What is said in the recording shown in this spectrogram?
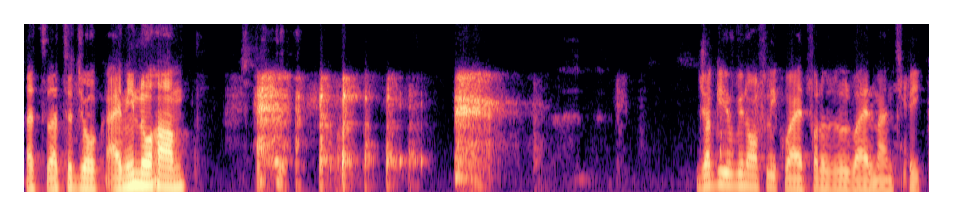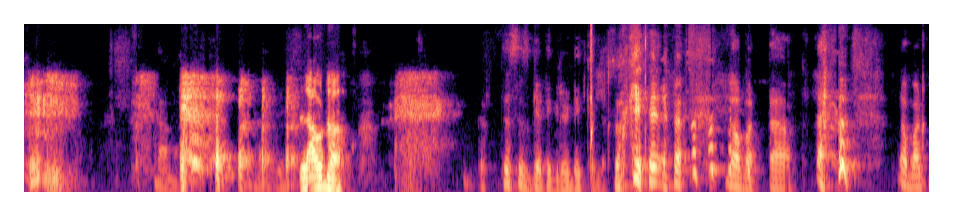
That's that's a joke. I mean no harm. Jaggi, you've been awfully quiet for a little while, man. Speak. Louder. This is getting ridiculous. Okay. no, but uh, no, but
